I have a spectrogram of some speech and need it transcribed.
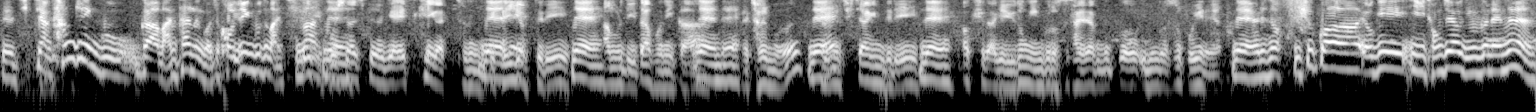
그 직장 상주 인구가 많다는 거죠. 거주 인구도 많지만. 여기 보시다시피 여기 SK 같은 네, 네. 대기업들이 네. 아무래도 있다 보니까 네, 네. 젊은 네. 젊은 직장인들이 네. 확실하게 유동 인구로서 자리 잡고 있는 것으로 보이네요. 네, 그래서 이쪽과 여기 이 정자역 인근 에는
